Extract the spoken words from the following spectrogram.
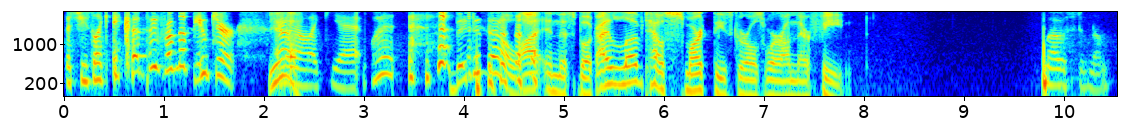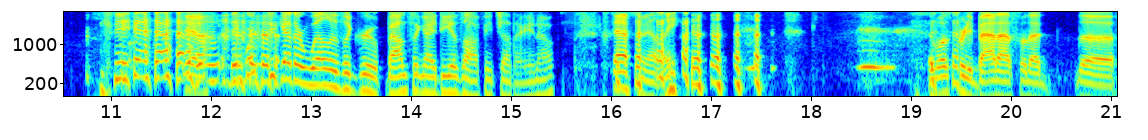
that she's like, it could be from the future. Yeah. like, yeah, what? they did that a lot in this book. I loved how smart these girls were on their feet. Most of them. yeah. they work together well as a group, bouncing ideas off each other, you know? Definitely. It was pretty badass when that the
